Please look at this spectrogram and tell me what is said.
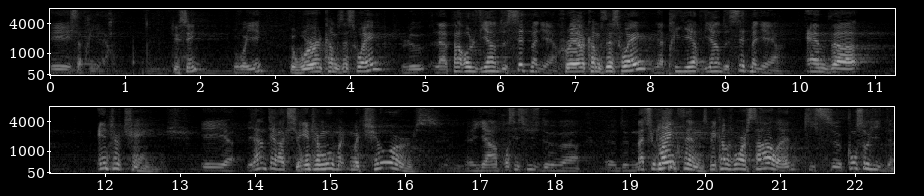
est sa prière. Do you see? Vous voyez? The word comes this way, Le- La parole vient de cette manière. prayer comes this way, La prière vient de cette manière. and the interchange, Et euh, the l'interaction, intermovement matures, il y a un processus de, euh, de maturité strengthens, becomes more solid, qui se consolide.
